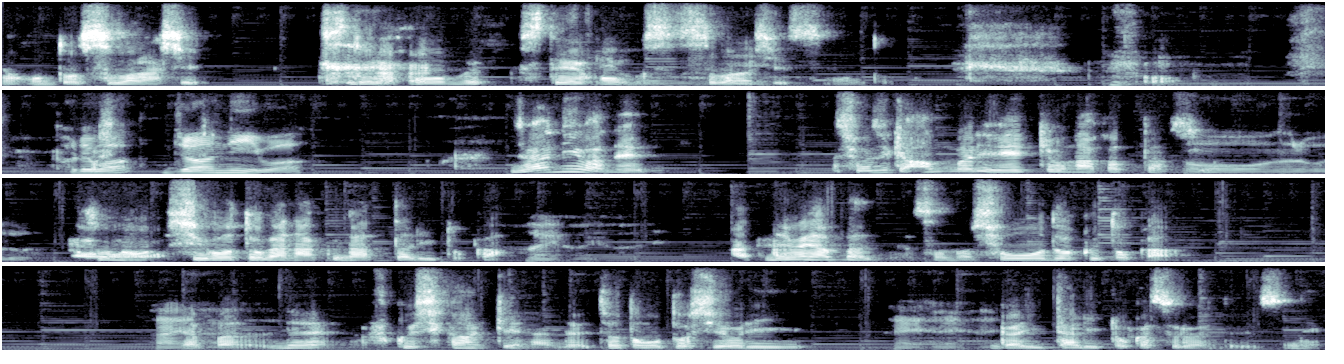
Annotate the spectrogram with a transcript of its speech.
や、本当素晴らしい。ステイホーム、ステイホーム素晴らしいです、本当。そうあれは？ジャーニーは？ジャーニーはね、正直あんまり影響なかったんですよ。おおなるほど。その仕事がなくなったりとか。はいはいはい。でもやっぱその消毒とか、はいはいやっぱね、福祉関係なんで、ちょっとお年寄りがいたりとかするんでですね。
